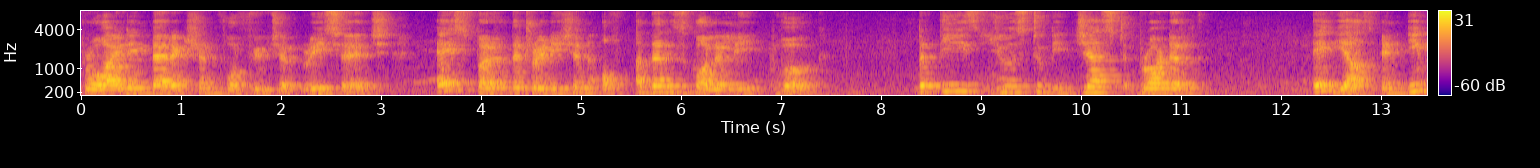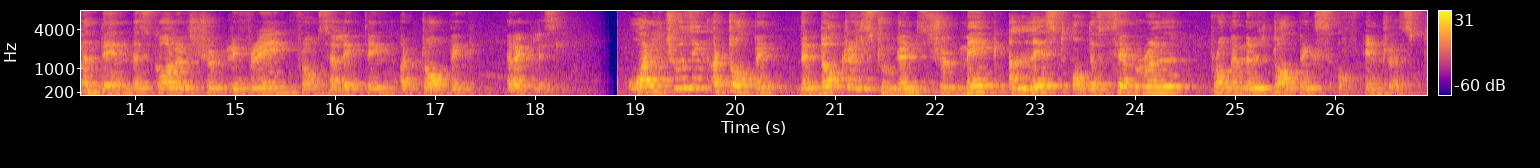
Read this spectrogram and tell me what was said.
providing direction for future research as per the tradition of other scholarly work. But these used to be just broader areas and even then the scholar should refrain from selecting a topic recklessly. While choosing a topic, the doctoral students should make a list of the several probable topics of interest.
